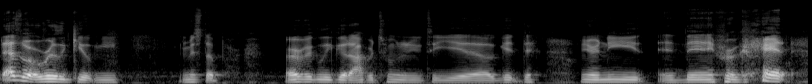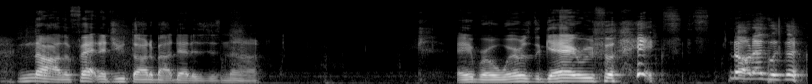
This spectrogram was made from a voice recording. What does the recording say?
That's what really killed me. Missed a perfectly good opportunity to yell, get your knees, and then regret. Nah, the fact that you thought about that is just nah. Hey, bro, where was the gag reflex? no, that's a good.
